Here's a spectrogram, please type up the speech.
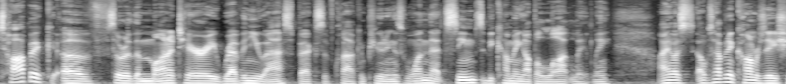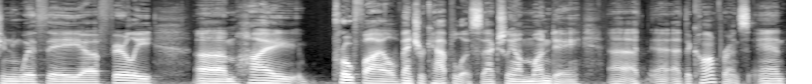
topic of sort of the monetary revenue aspects of cloud computing is one that seems to be coming up a lot lately. I was I was having a conversation with a uh, fairly um, high profile venture capitalists actually on Monday uh, at, at, the conference. And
